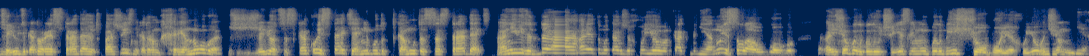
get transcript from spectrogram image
Те люди, которые страдают по жизни, которым хреново живется, с какой стати они будут кому-то сострадать? Они видят, да, а этому так же хуево, как мне, ну и слава богу. А еще было бы лучше, если ему было бы еще более хуево, чем мне.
